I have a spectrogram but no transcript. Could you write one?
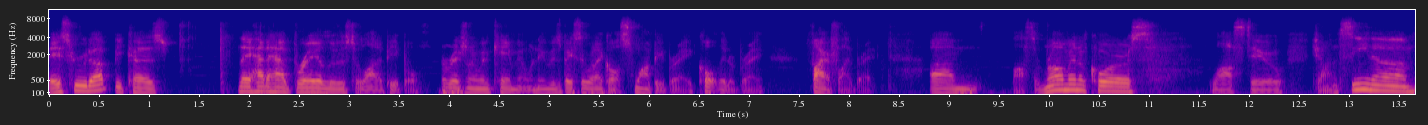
They screwed up because they had to have Bray lose to a lot of people originally when he came in, when he was basically what I call Swampy Bray, Cult Leader Bray, Firefly Bray. Um, lost to Roman, of course. Lost to John Cena.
